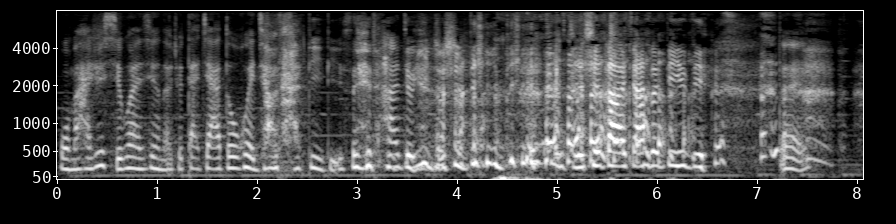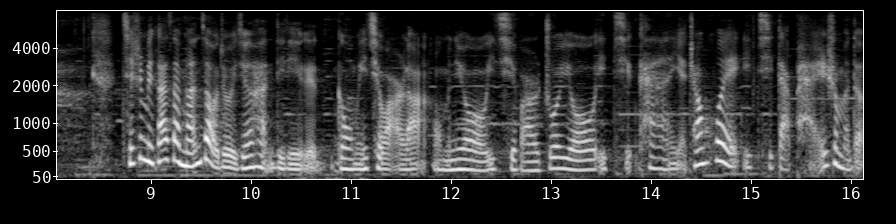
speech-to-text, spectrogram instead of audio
我们还是习惯性的就大家都会叫他弟弟，所以他就一直是弟弟，一直是大家的弟弟。对。其实米卡萨蛮早就已经喊弟弟跟跟我们一起玩了，我们就一起玩桌游，一起看演唱会，一起打牌什么的。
